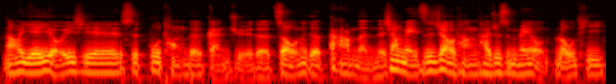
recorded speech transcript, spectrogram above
然后也有一些是不同的感觉的，走那个大门的，像美之教堂，它就是没有楼梯，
